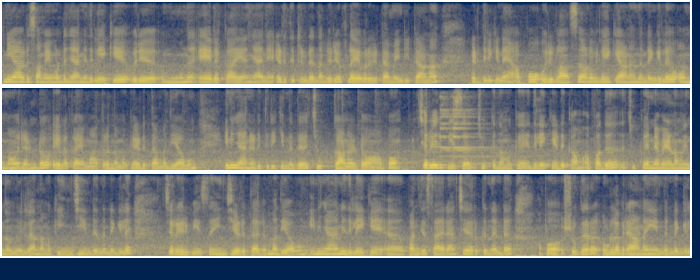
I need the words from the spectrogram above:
ഇനി ആ ഒരു സമയം കൊണ്ട് ഞാനിതിലേക്ക് ഒരു മൂന്ന് ഏലക്കായ ഞാൻ എടുത്തിട്ടുണ്ട്. നല്ലൊരു ഫ്ലേവർ കിട്ടാൻ വേണ്ടിയിട്ടാണ് എടുത്തിരിക്കണേ. അപ്പോൾ ഒരു ഗ്ലാസ് അളവിലേക്കാണെന്നുണ്ടെങ്കിൽ ഒന്നോ രണ്ടോ ഏലക്കായ മാത്രം നമുക്ക് എടുത്താൽ മതിയാവും. ഇനി ഞാൻ എടുത്തിരിക്കുന്നത് ചുക്കാണ് കേട്ടോ. അപ്പോൾ ചെറിയൊരു പീസ് ചുക്ക് നമുക്ക് ഇതിലേക്ക് എടുക്കാം. അപ്പോൾ അത് ചുക്ക് തന്നെ വേണമെന്നൊന്നുമില്ല. നമുക്ക് ഇഞ്ചി ഉണ്ടെന്നുണ്ടെങ്കിൽ ചെറിയൊരു പീസ് ഇഞ്ചി എടുത്താലും മതിയാവും. ഇനി ഞാനിതിലേക്ക് പഞ്ചസാര ചേർക്കുന്നുണ്ട്. അപ്പോൾ ഷുഗർ ഉള്ളവരാണ് എന്നുണ്ടെങ്കിൽ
